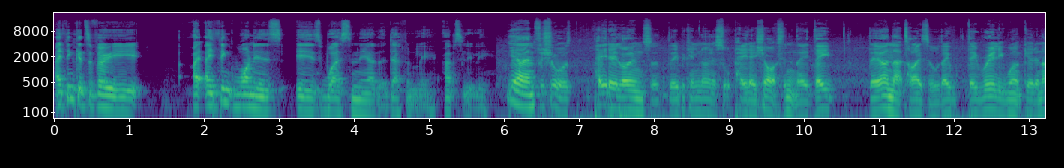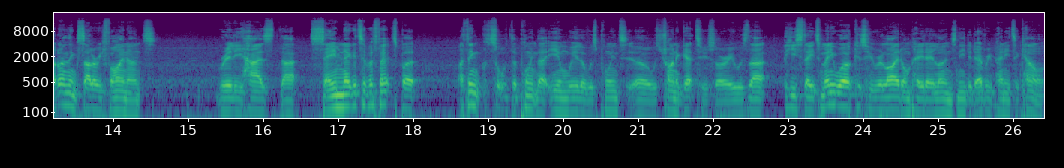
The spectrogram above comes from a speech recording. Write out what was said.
I think it's a very I, I think one is is worse than the other, definitely. Absolutely. Yeah, and for sure, payday loans they became known as sort of payday sharks, didn't they? They they earned that title. They they really weren't good, and I don't think salary finance really has that same negative effect, but I think sort of the point that Ian Wheeler was point uh, was trying to get to, sorry, was that he states many workers who relied on payday loans needed every penny to count,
